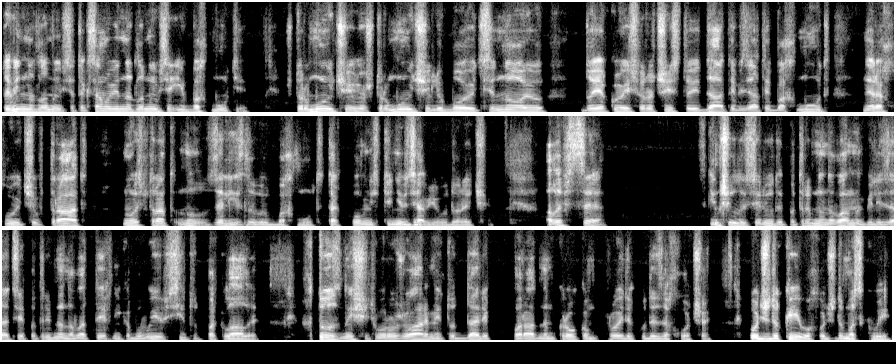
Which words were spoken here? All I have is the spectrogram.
то він надломився. Так само він надломився і в Бахмуті, штурмуючи його, штурмуючи любою ціною до якоїсь урочистої дати взяти Бахмут, не рахуючи втрат. Ну, ось втрат, ну, залізли ви в Бахмут, так повністю не взяв його, до речі. Але все. Скінчилися люди, потрібна нова мобілізація, потрібна нова техніка, бо ви її всі тут поклали. Хто знищить ворожу армію, то далі парадним кроком пройде куди захоче, хоч до Києва, хоч до Москви.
